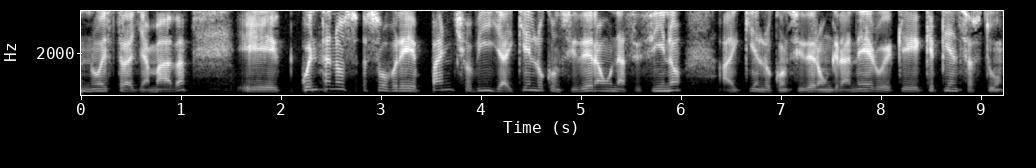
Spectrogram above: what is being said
nuestra llamada. Eh, cuéntanos sobre Pancho Villa. Hay quien lo considera un asesino, hay quien lo considera un gran héroe. ¿Qué, qué piensas tú?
